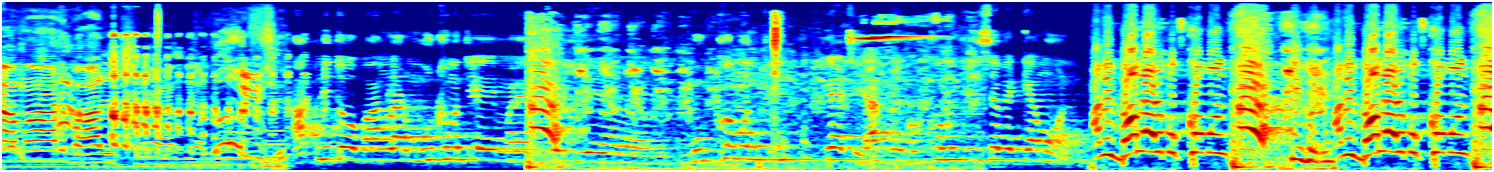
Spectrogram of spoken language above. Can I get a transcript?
আমার বাল ছেঁড়া গেল। আপনি তো বাংলার মুখ্যমন্ত্রী মানে মুখ্যমন্ত্রী ঠিক আছে? আপনি মুখ্যমন্ত্রী হিসেবে কেমন? আমি বালার মুখ্যমন্ত্রী! আমি বালার মুখ্যমন্ত্রী!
